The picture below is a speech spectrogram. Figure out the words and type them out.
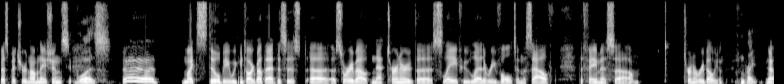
Best Picture nominations. It was. Uh, might still be. We can talk about that. This is uh, a story about Nat Turner, the slave who led a revolt in the South, the famous um, Turner Rebellion. right. Yeah.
